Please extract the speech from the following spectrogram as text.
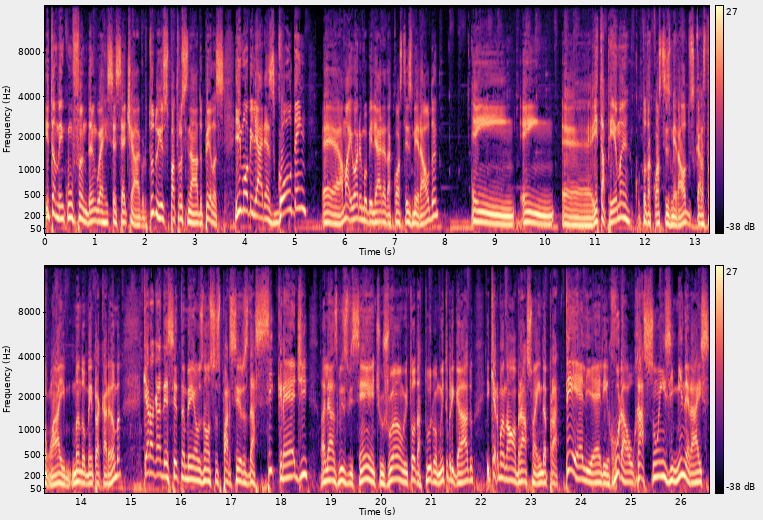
e também com o Fandango RC7 Agro. Tudo isso patrocinado pelas imobiliárias Golden, é, a maior imobiliária da Costa Esmeralda em, em é, Itapema, com toda a Costa Esmeralda, os caras estão lá e mandam bem pra caramba. Quero agradecer também aos nossos parceiros da Cicred, aliás, Luiz Vicente, o João e toda a turma, muito obrigado. E quero mandar um abraço ainda pra TLL Rural, Rações e Minerais,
